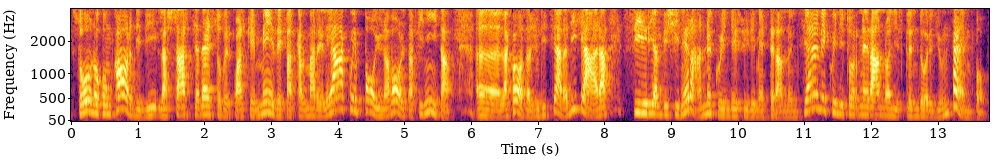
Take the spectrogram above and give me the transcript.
sono concordi di lasciarsi adesso per qualche mese e far calmare le acque e poi una volta finita eh, la cosa giudiziaria di Chiara si riavvicineranno e quindi si rimetteranno insieme e quindi torneranno agli splendori di un tempo.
